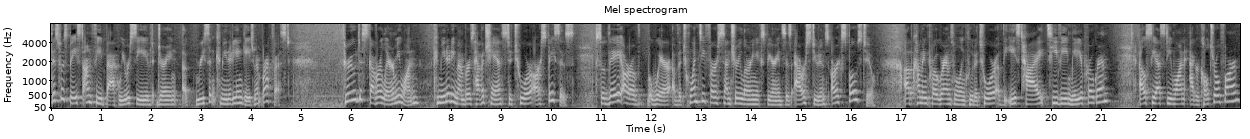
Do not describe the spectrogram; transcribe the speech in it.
This was based on feedback we received during a recent community engagement breakfast. Through Discover Laramie 1, community members have a chance to tour our spaces. So they are aware of the 21st century learning experiences our students are exposed to. Upcoming programs will include a tour of the East High TV media program, LCSD1 Agricultural Farm,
